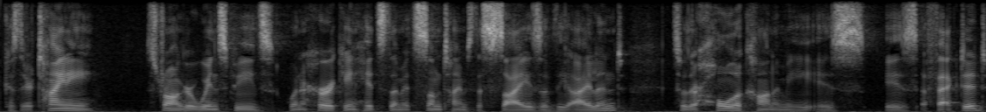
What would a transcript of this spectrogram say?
because they're tiny, stronger wind speeds. When a hurricane hits them, it's sometimes the size of the island. So their whole economy is, is affected.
